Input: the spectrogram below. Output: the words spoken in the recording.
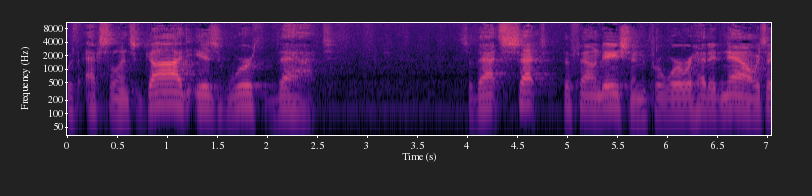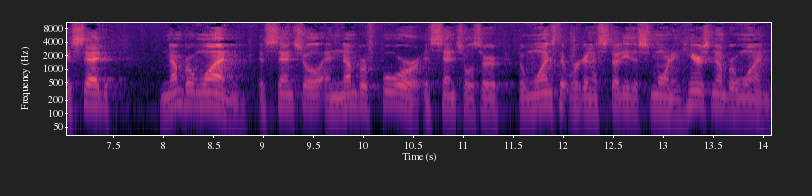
with excellence. God is worth that. So that set the foundation for where we're headed now. As I said, number one essential and number four essentials are the ones that we're going to study this morning. Here's number one.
